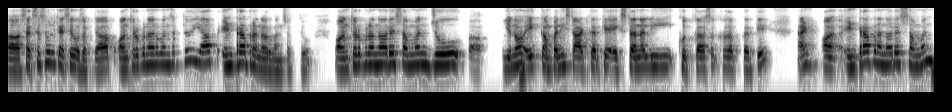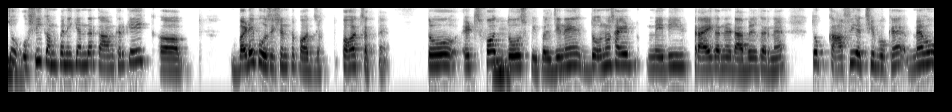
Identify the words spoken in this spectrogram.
सक्सेसफुल uh, कैसे हो सकते हो? आप ऑन्टरप्रनर बन सकते हो या आप इंट्राप्रनर बन सकते हो? ऑन्टरप्रनर इज़ समवन जो यू नो एक कंपनी स्टार्ट करके एक्सटर्नली खुद का सब करके एंड इंट्राप्रनर इज़ समवन जो hmm. उसी कंपनी के अंदर काम करके एक uh, बड़े पोजिशन पे पहुँच पहुँच सकता है। तो इट्स फॉर दोज पीपल जिन्हें दोनों साइड में भी ट्राई करने डैबल करना है तो काफ़ी अच्छी बुक है। मैं वो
